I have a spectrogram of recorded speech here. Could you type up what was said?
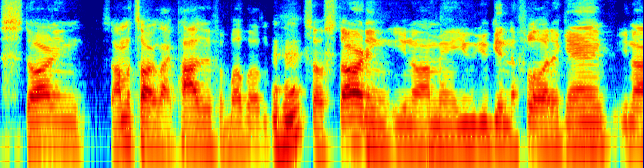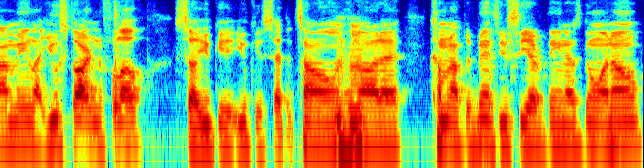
starting. So I'm gonna talk like positive for both of them. Mhm. So starting, you know, what I mean, you you getting the flow of the game. You know, what I mean, like you starting the flow, so you could you could set the tone Mhm. and all that. Coming off the bench, you see everything that's going on.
